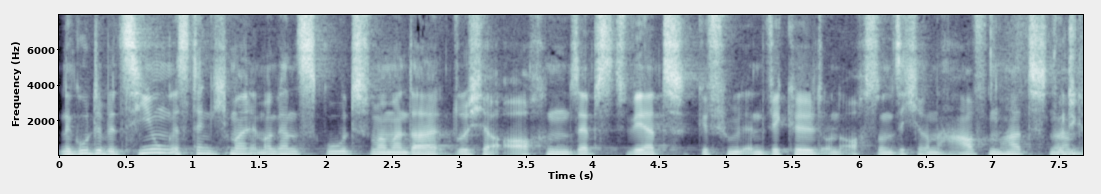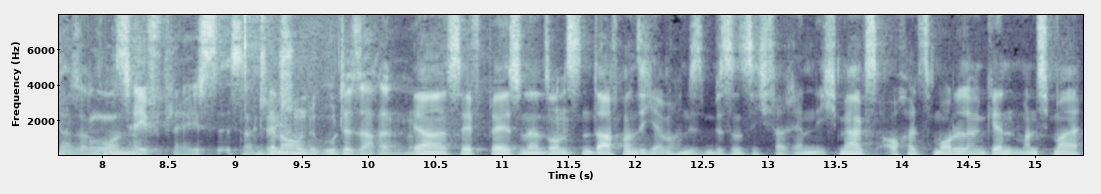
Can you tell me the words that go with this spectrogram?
Eine gute Beziehung ist, denke ich mal, immer ganz gut, weil man dadurch ja auch ein Selbstwertgefühl entwickelt und auch so einen sicheren Hafen hat. Ne? Ich gerade sagen, ein Safe Place ist natürlich genau. schon eine gute Sache. Ne? Ja, Safe Place. Und ansonsten mhm. darf man sich einfach in diesem Business nicht verrennen. Ich merke es auch als Modelagent manchmal,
